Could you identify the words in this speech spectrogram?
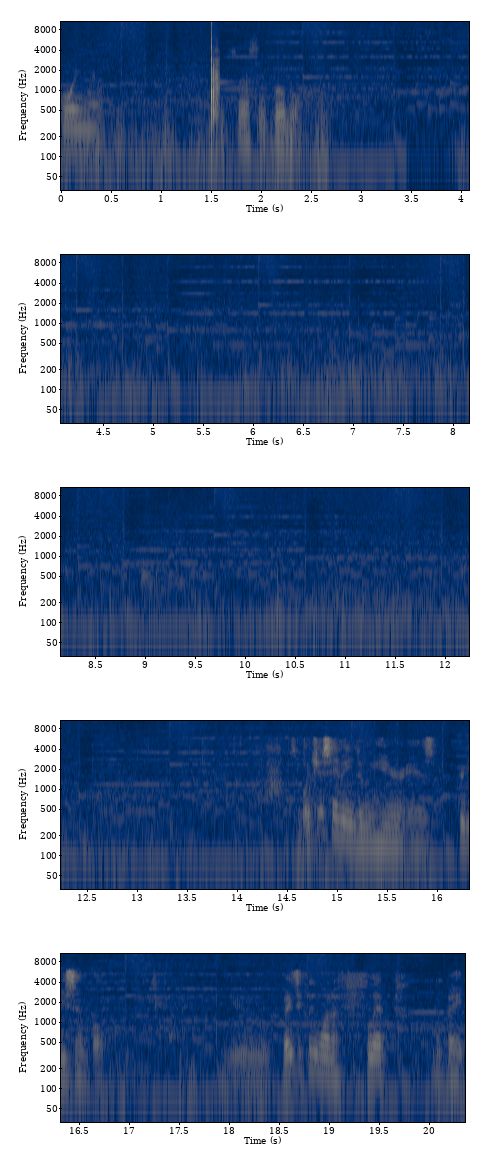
Boy, non. Ça, c'est pas beau. So what you're saying me doing here is pretty simple. You basically want to flip the bait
